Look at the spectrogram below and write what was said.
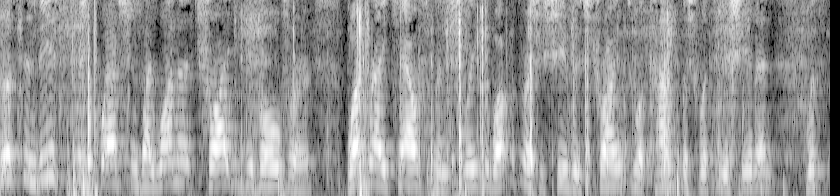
Just in these three questions, I want to try to give over what Ray Kaufman, Shlita, what the Rosh Yeshiva is trying to accomplish with the yeshiva, and with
